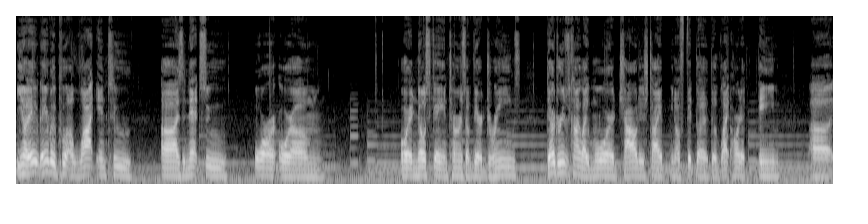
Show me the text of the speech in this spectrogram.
you know, they, they didn't really put a lot into uh, Zenitsu or, or, um, or Inosuke in terms of their dreams. Their dreams was kind of like more childish type, you know, fit the the lighthearted theme. Uh,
